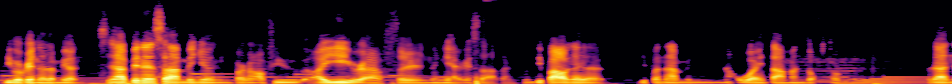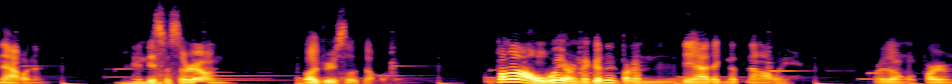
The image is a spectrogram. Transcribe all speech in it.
Hindi ko rin alam yun. Sinabi na sa amin yun parang a few, a year after nangyari sa akin. Kung di pa ako na, di pa namin nakuha yung tamang doktor. Wala na ako nun. Mm. And this was around 12 years old ako. Pa nga aware na ganun, parang nilalagnat lang ako eh. For, long, for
